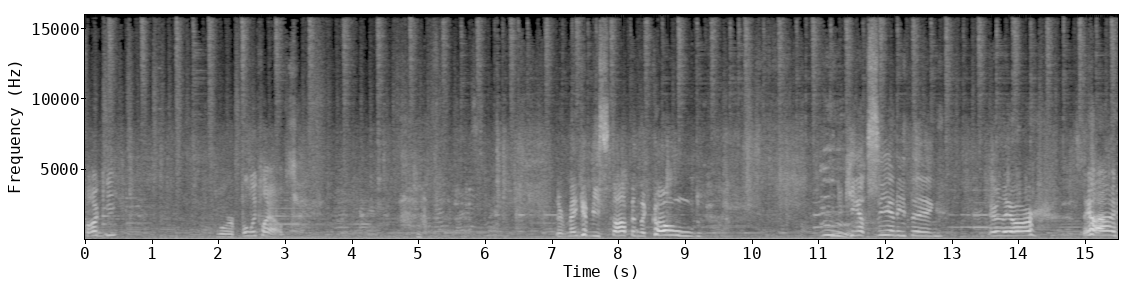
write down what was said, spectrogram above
foggy or full of clouds. They're making me stop in the cold. You can't see anything. There they are. Say hi.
